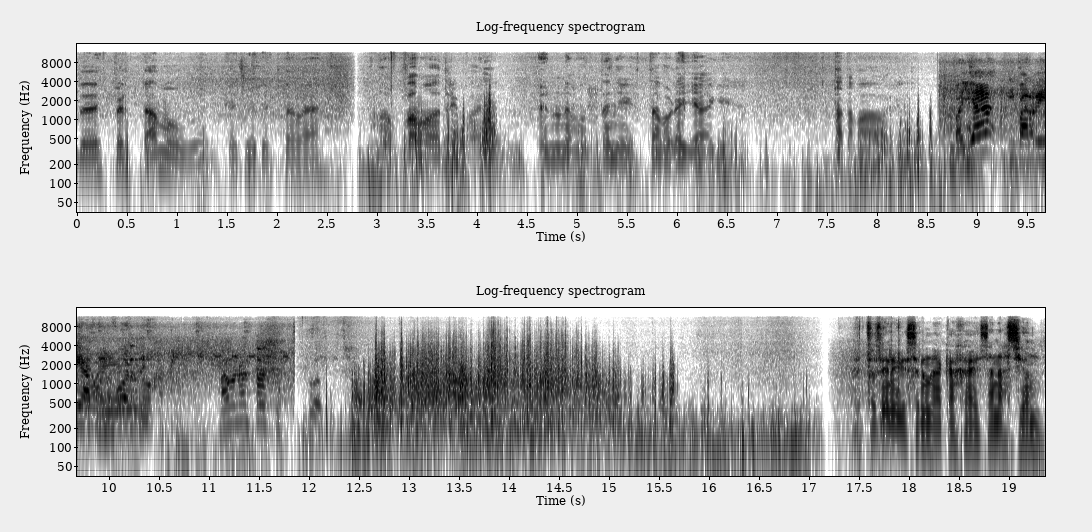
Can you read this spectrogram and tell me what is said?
donde despertamos, weón. Cáchate esta weá. Nos vamos a trepar en, en una montaña que está por allá que está tapada ahora. Para allá y para arriba con el borde. Vámonos entonces. Esto tiene que ser una caja de sanación.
